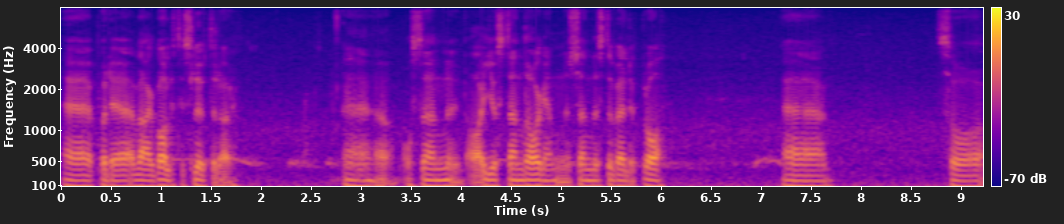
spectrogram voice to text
eh, på det vägvalet i slutet där. Och sen ja, just den dagen kändes det väldigt bra. Så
